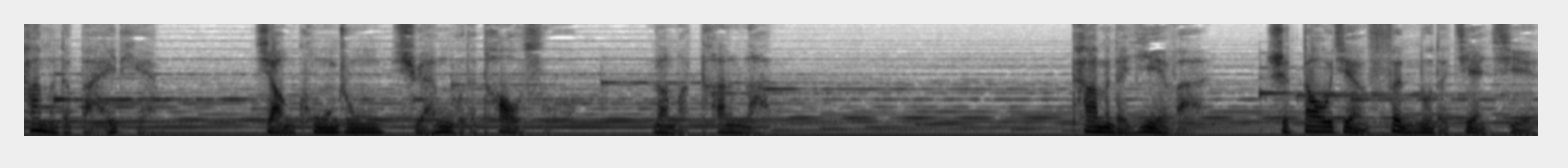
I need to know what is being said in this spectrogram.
他们的白天像空中玄武的套索，那么贪婪；他们的夜晚。是刀剑愤怒的间歇，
